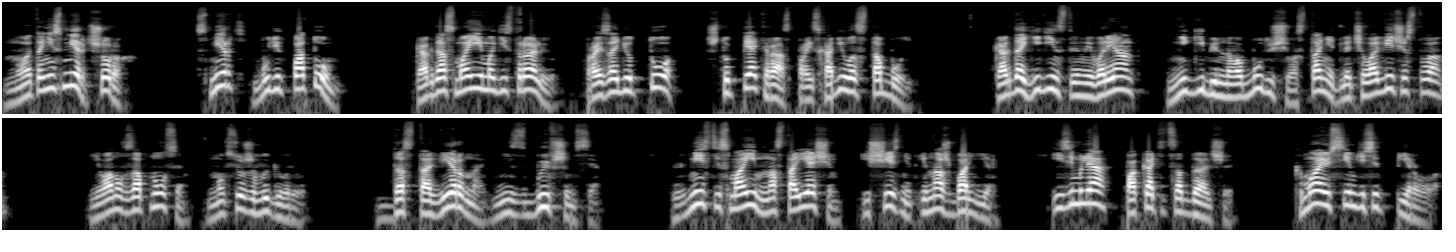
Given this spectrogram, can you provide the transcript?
Но это не смерть, Шорох. Смерть будет потом, когда с моей магистралью произойдет то, что пять раз происходило с тобой. Когда единственный вариант негибельного будущего станет для человечества... Иванов запнулся, но все же выговорил. Достоверно не сбывшимся. Вместе с моим настоящим исчезнет и наш барьер. И Земля покатится дальше. К маю 71-го.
